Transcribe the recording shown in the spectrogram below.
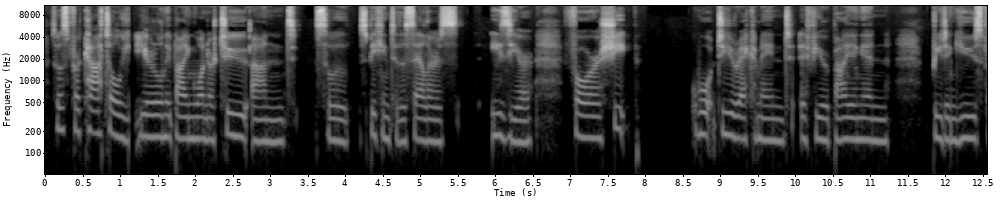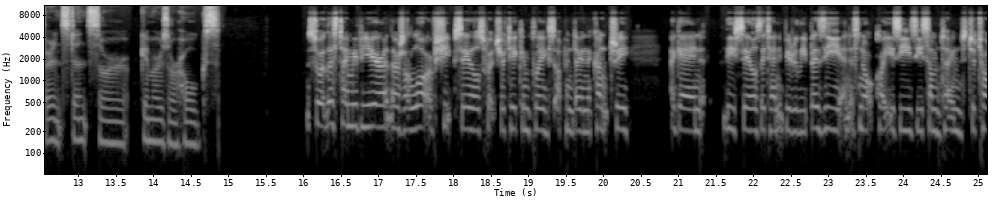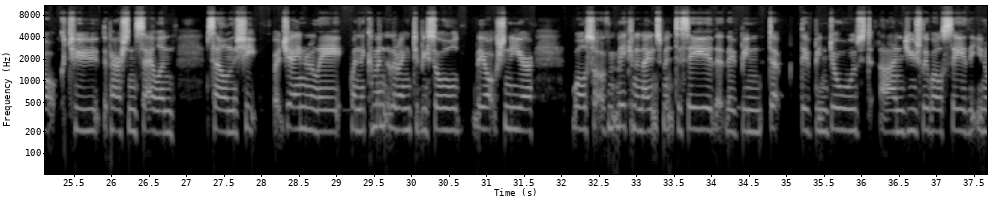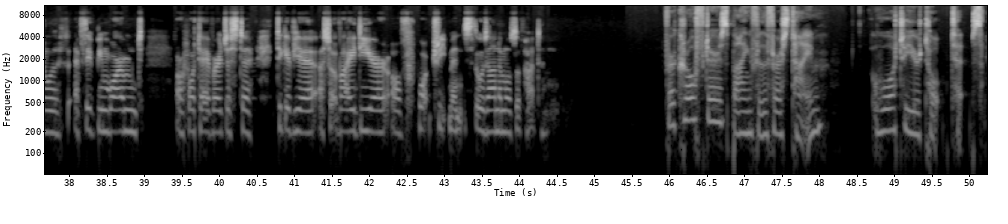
So, as for cattle, you're only buying one or two, and so speaking to the sellers easier. For sheep, what do you recommend if you're buying in breeding ewes, for instance, or gimmers or hogs? So at this time of year, there's a lot of sheep sales which are taking place up and down the country. Again, these sales they tend to be really busy, and it's not quite as easy sometimes to talk to the person selling selling the sheep. But generally, when they come into the ring to be sold, the auctioneer will sort of make an announcement to say that they've been dipped, they've been dosed, and usually will say that you know if, if they've been wormed or whatever, just to, to give you a sort of idea of what treatments those animals have had. For crofters buying for the first time, what are your top tips?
